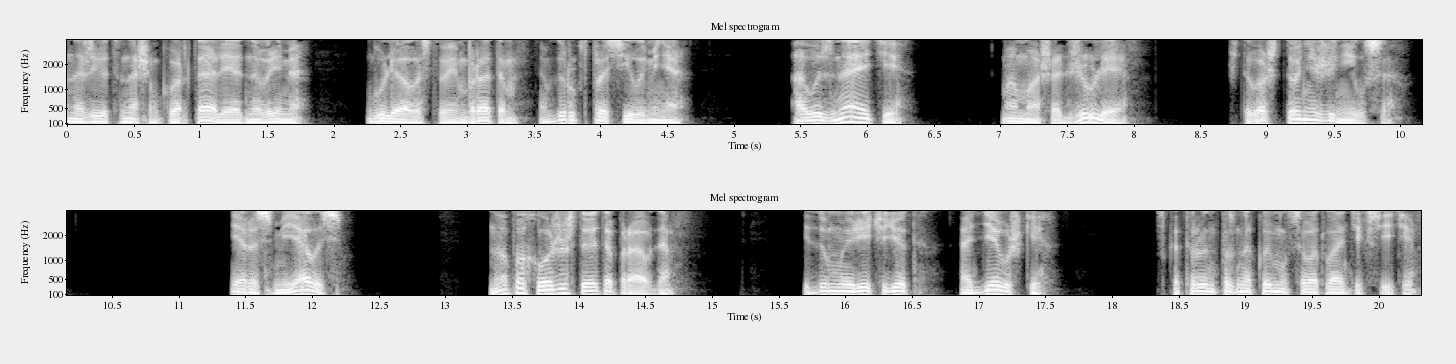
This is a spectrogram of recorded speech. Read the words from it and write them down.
она живет в нашем квартале и одно время гуляла с твоим братом, вдруг спросила меня, «А вы знаете, мамаша Джулия, что во что не женился?» Я рассмеялась, Но похоже, что это правда. И думаю, речь идет о девушке, с которой он познакомился в Атлантик-Сити.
